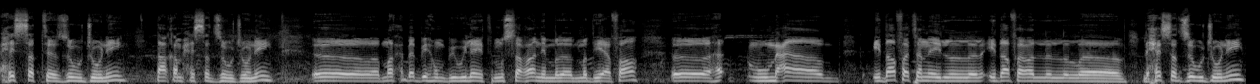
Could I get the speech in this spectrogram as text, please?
حصة زوجوني طاقم حصة زوجوني آه، مرحبا بهم بولاية مستغانم المضيافة. آه، ومع إضافة إلى إضافة لحصة زوجوني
